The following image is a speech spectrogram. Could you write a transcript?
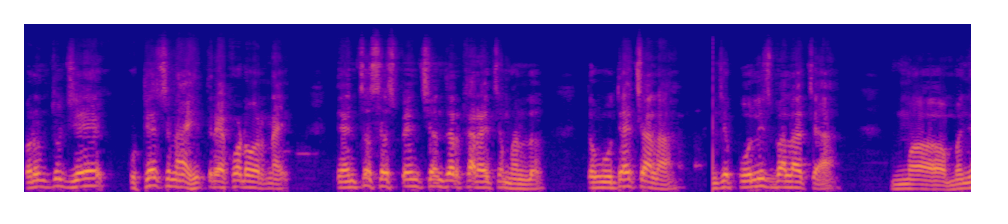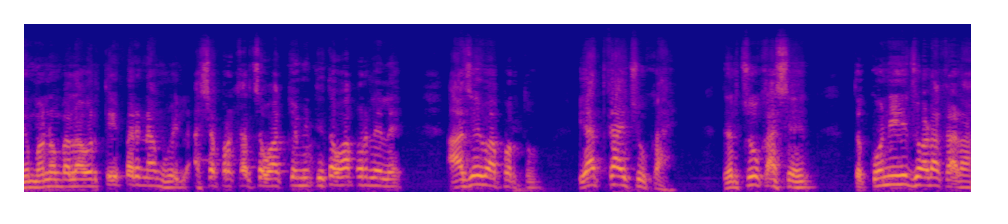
परंतु जे कुठेच नाहीत रेकॉर्डवर नाहीत त्यांचं सस्पेन्शन जर करायचं म्हणलं तर उद्याच्याला म्हणजे पोलीस बलाच्या म्हणजे मनोबलावरती परिणाम होईल. अशा प्रकारचं वाक्य मी तिथं वापरलेलं आहे. आजही वापरतो. यात काय चूक आहे? जर चूक असेल तर कोणीही जोडा काढा.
